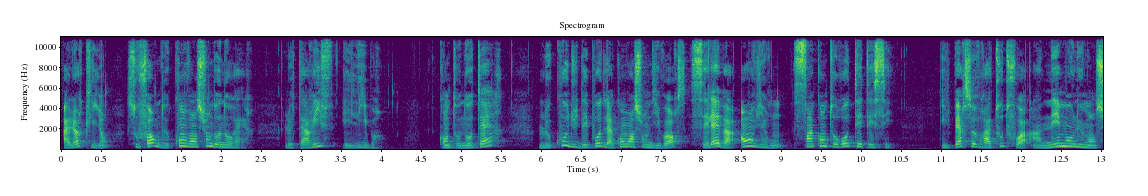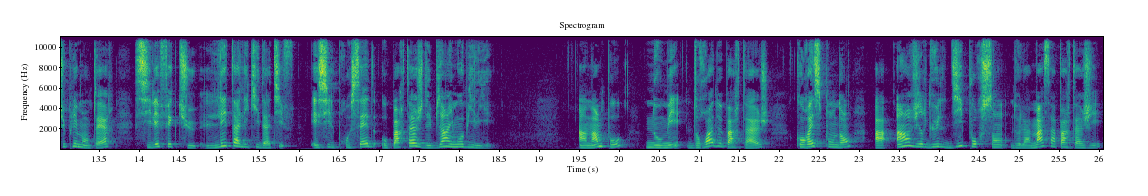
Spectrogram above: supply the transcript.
à leurs clients sous forme de convention d'honoraires. Le tarif est libre. Quant au notaire, le coût du dépôt de la convention de divorce s'élève à environ 50 euros TTC. Il percevra toutefois un émolument supplémentaire s'il effectue l'état liquidatif et s'il procède au partage des biens immobiliers. Un impôt nommé droit de partage correspondant à 1,10% de la masse à partager,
